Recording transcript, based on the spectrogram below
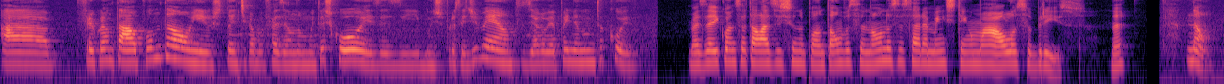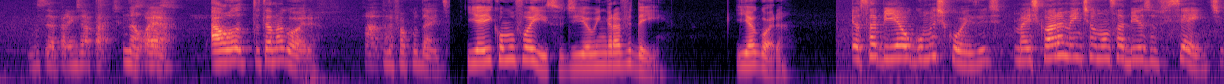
a frequentar o plantão. E o estudante acaba fazendo muitas coisas e muitos procedimentos. E acabei aprendendo muita coisa. Mas aí, quando você tá lá assistindo o plantão, você não necessariamente tem uma aula sobre isso, né? Não. Você aprende a prática. Não, é. Isso. A aula tô tendo agora. Ah, tá. Na faculdade. E aí, como foi isso? De eu engravidei. E agora? eu sabia algumas coisas, mas claramente eu não sabia o suficiente.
